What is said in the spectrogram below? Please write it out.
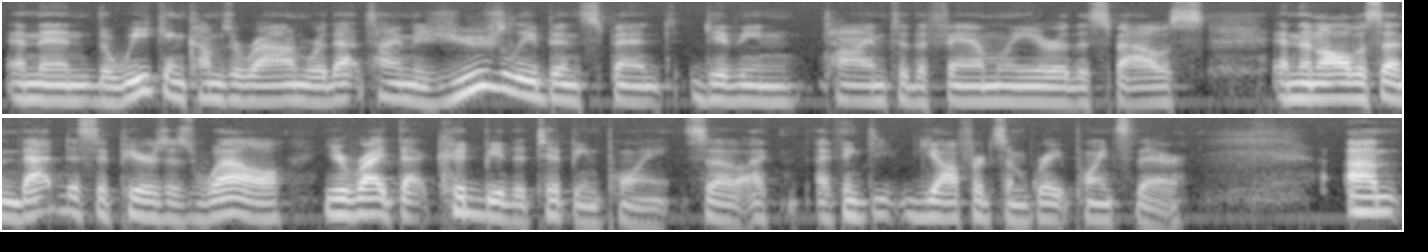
and then the weekend comes around where that time has usually been spent giving time to the family or the spouse and then all of a sudden that disappears as well you're right that could be the tipping point. So i, I think you offered some great points there. Um,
